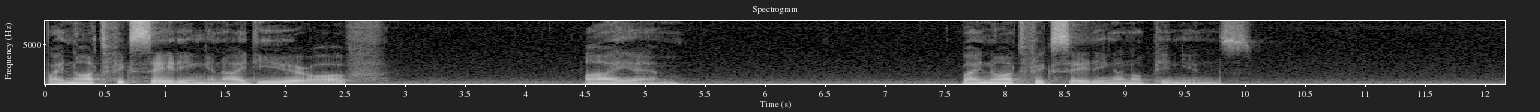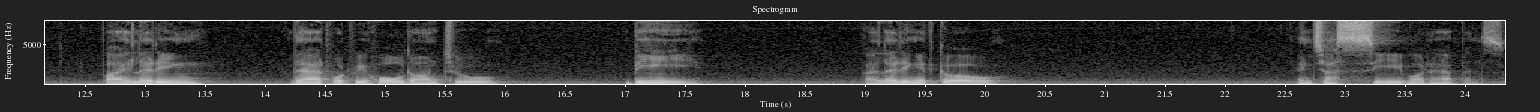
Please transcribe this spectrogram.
By not fixating an idea of I am, by not fixating on opinions by letting that what we hold on to be, by letting it go, and just see what happens.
